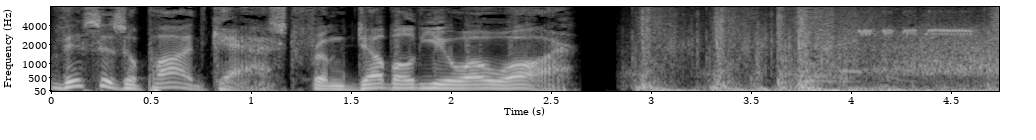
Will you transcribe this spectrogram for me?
This is a podcast from WOR.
